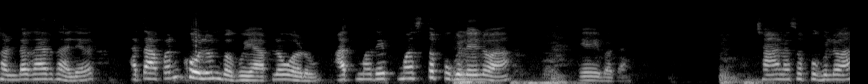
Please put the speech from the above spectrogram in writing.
थंडगार झाले आहेत आता आपण खोलून बघूया आपलं वडू. आतमध्ये मस्त फुगलेलो आ हे बघा. छान असं फुगलो आ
